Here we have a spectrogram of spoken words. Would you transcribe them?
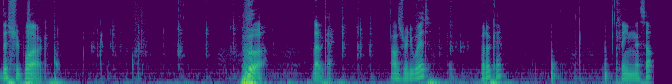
This should work. Huh. There we go. That was really weird. But okay. Clean this up.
